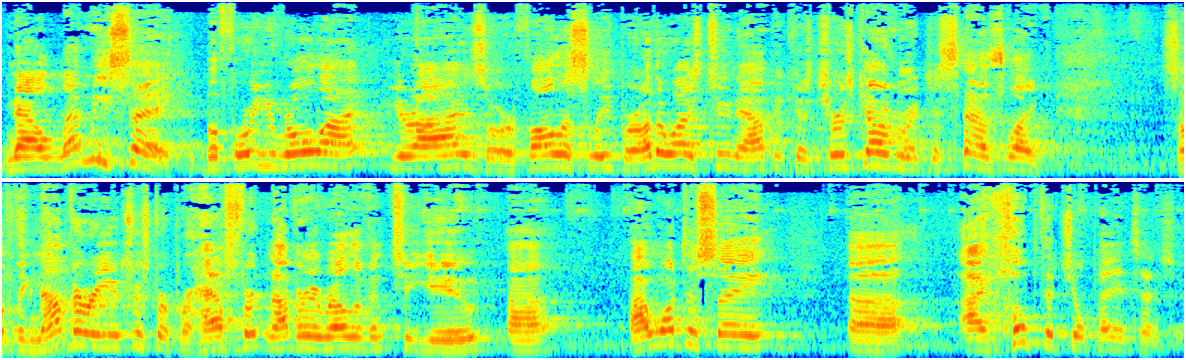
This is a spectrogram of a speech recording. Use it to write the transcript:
Now, let me say, before you roll out your eyes or fall asleep or otherwise tune out, because church government just sounds like something not very interesting or perhaps not very relevant to you, uh, I want to say uh, I hope that you'll pay attention.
